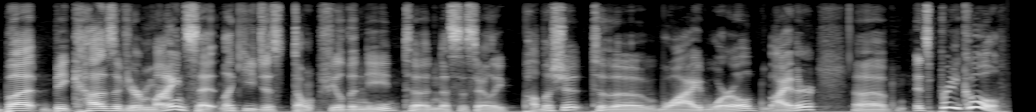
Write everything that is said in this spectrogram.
but because of your mindset, like you just don't feel the need to necessarily publish it to the wide world either. Uh, it's pretty cool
